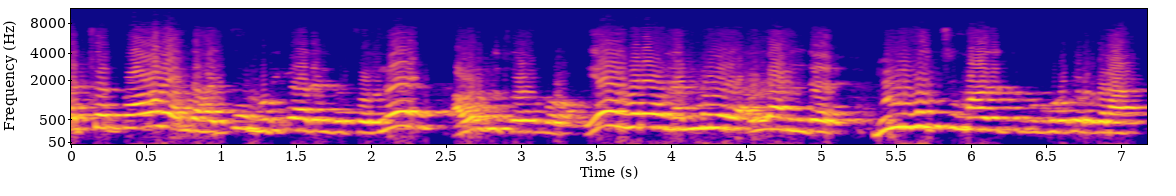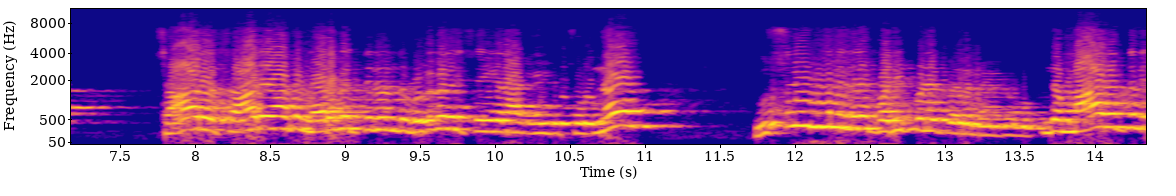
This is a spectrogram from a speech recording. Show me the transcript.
அச்சத்தோடு அந்த ஹஜ்ஜை முடிக்கார் என்று சொல்லு அவருக்கு சொல்றோம். ஏன் இவ்வளவு நன்மையை அல்ல இந்த துல்ஹஜ் மாதத்துக்கு கொடுத்திருக்கிறான்? சார சாரையாக நரகத்திலிருந்து விடுதலை செய்கிறான் என்று சொன்ன முஸ்லிம்கள் இதனை படிப்பினை பெற வேண்டும். இந்த மாதத்தில்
